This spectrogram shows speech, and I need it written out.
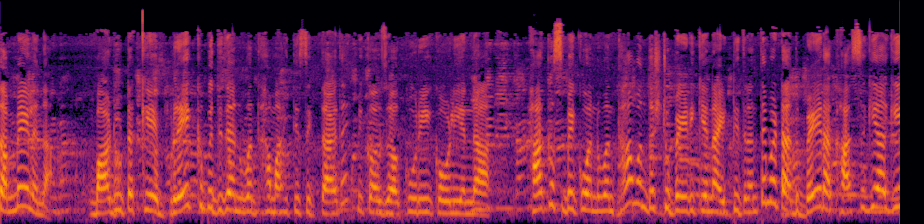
ಸಮ್ಮೇಳನ? ಬಾಡೂಟಕ್ಕೆ ಬ್ರೇಕ್ ಬಿದ್ದಿದೆ ಅನ್ನುವಂತಹ ಮಾಹಿತಿ ಸಿಗ್ತಾ ಇದೆ. ಬಿಕಾಸ್ ಕುರಿ ಕೋಳಿಯನ್ನ ಹಾಕಿಸ್ಬೇಕು ಅನ್ನುವಂತಹ ಒಂದಷ್ಟು ಬೇಡಿಕೆಯನ್ನ ಇಟ್ಟಿದ್ರಂತೆ ಬಟ್ ಅದು ಬೇಡ. ಖಾಸಗಿಯಾಗಿ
